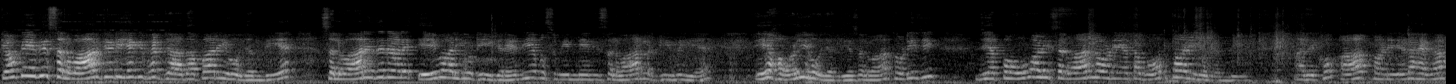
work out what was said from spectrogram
ਕਿਉਂਕਿ ਇਹਦੀ ਸਲਵਾਰ ਜਿਹੜੀ ਹੈਗੀ, ਫਿਰ ਜ਼ਿਆਦਾ ਭਾਰੀ ਹੋ ਜਾਂਦੀ ਹੈ। ਸਲਵਾਰ ਇਹਦੇ ਨਾਲ ਇਹ ਵਾਲੀ ਉਹ ਠੀਕ ਰਹਿੰਦੀ ਹੈ ਪਸ਼ਮੀਨੇ ਦੀ ਸਲਵਾਰ ਲੱਗੀ ਹੋਈ ਹੈ। ਇਹ ਹੌਲੀ ਹੋ ਜਾਂਦੀ ਹੈ ਸਲਵਾਰ ਥੋੜੀ ਜੀ ਜੇ ਆਪਾਂ ਉਹ ਵਾਲੀ ਸਲਵਾਰ ਲਾਉਣੀ ਆ, ਤਾਂ ਬਹੁਤ ਭਾਰੀ ਹੋ ਜਾਂਦੀ ਹੈ। ਆ ਦੇਖੋ, ਆਹ ਆਪਾਂ ਨੇ ਜਿਹੜਾ ਹੈਗਾ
